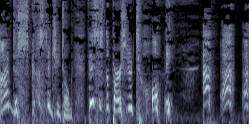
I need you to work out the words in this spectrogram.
I'm disgusted, she told me. This is the person who told me.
